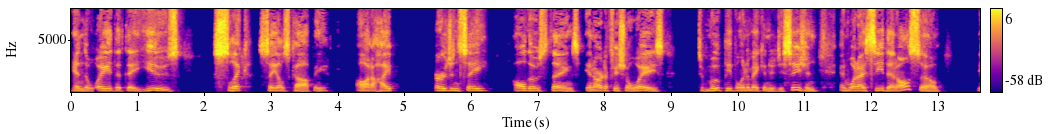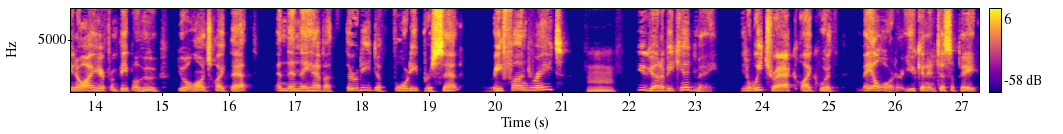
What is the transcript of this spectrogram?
in the hmm. way that they use slick sales copy, a lot of hype, urgency, all those things in artificial ways to move people into making a decision. And what I see then also, you know, I hear from people who do a launch like that, and then they have a 30 to 40% refund rate. Mm. You got to be kidding me. You know, we track like with mail order, you can anticipate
